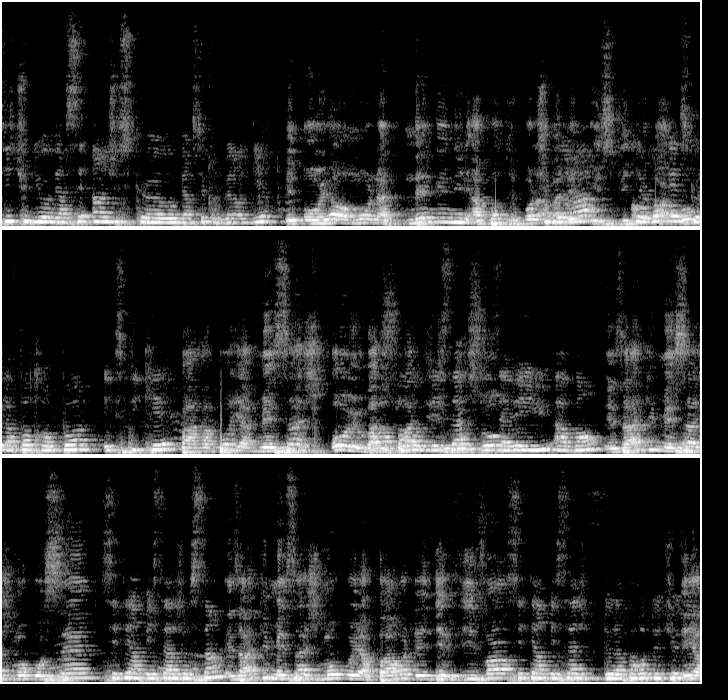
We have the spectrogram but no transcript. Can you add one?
Si tu lis au verset 1 jusqu'au verset que je viens de dire, e oya omona ndenge nini apôtre paul abandi verras koexplike comment est-ce que l'apôtre Paul expliquait par rapport ya message oyo bazwaki message liboso qu'ils avaient eu avant. ezalaki message moko saint C'était un message saint, ezalaki message moko ya parole de dieu vivant c'était un message de la parole de Dieu e vivant.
